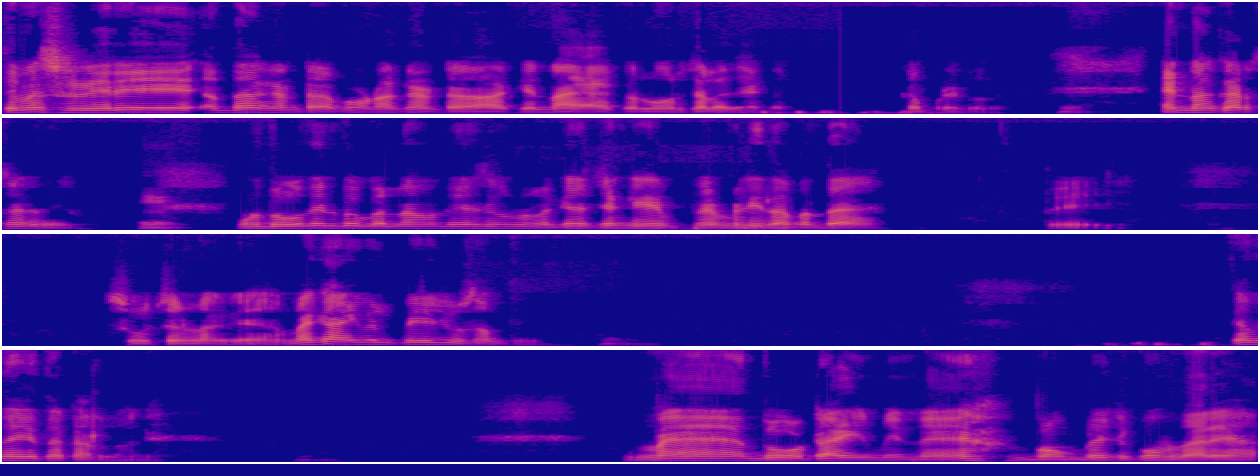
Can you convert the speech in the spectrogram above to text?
ਤੇ ਮੈਂ ਸਵੇਰੇ ਅੱਧਾ ਘੰਟਾ ਪੌਣਾ ਘੰਟਾ ਆ ਕੇ ਨਹਾਇਆ ਕਰੂੰ ਔਰ ਚਲਾ ਜਾਇਆ ਕਰੂੰ ਕੱਪੜੇ ਹੂੰ। ਇੰਨਾ ਕਰ ਸਕਦੇ ਹੋ। ਹੁਣ ਦੋ ਦਿਨ ਤੋਂ ਗੱਲਾਂ ਹੁੰਦੀਆਂ ਸੀ ਉਹਨੂੰ ਲੱਗਿਆ ਚੰਗੇ ਫੈਮਿਲੀ ਦਾ ਬੰਦਾ ਹੈ ਤੇ ਸੋਚਣ ਲੱਗ ਗਿਆ। ਮੈਂ ਕਿਹਾ I will pay you something ਹੂੰ। ਕਹਿੰਦਾ ਇਹ ਤਾਂ ਕਰ ਲਾਂਗੇ। ਮੈਂ 2.5 ਮਹੀਨੇ ਬੰਬੇ 'ਚ ਘੁੰਮਦਾ ਰਿਹਾ।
